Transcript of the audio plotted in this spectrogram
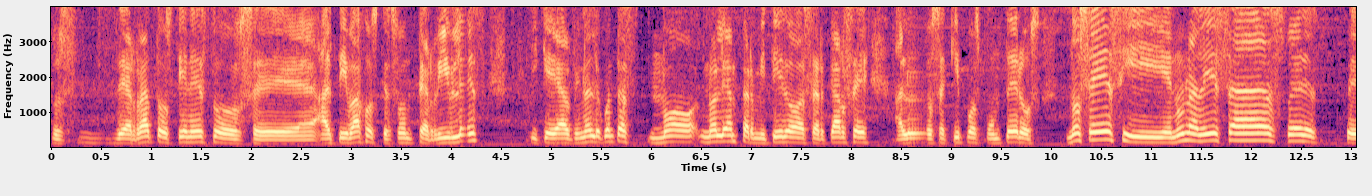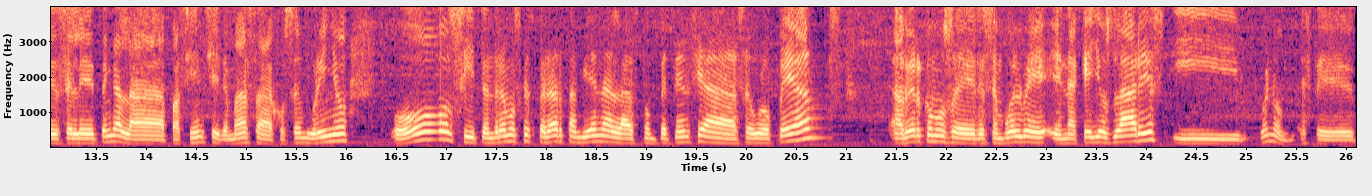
pues de ratos tiene estos eh, altibajos que son terribles y que al final de cuentas no, no le han permitido acercarse a los equipos punteros. No sé si en una de esas este, se le tenga la paciencia y demás a José Muriño o si tendremos que esperar también a las competencias europeas a ver cómo se desenvuelve en aquellos lares y bueno, este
